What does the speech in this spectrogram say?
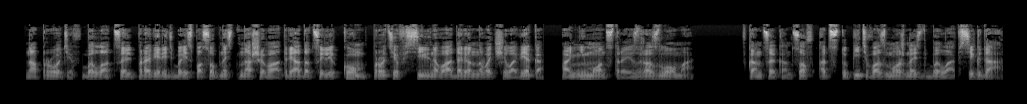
Напротив, была цель проверить боеспособность нашего отряда целиком против сильного одаренного человека, а не монстра из разлома. В конце концов, отступить возможность была всегда.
